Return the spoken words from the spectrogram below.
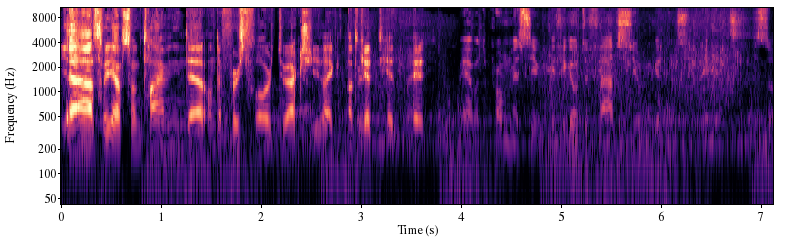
Yeah, so you have some time in the on the first floor to actually like not get hit by it. Yeah, but the problem is if, if you go too fast, you'll get instantly hit. So.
